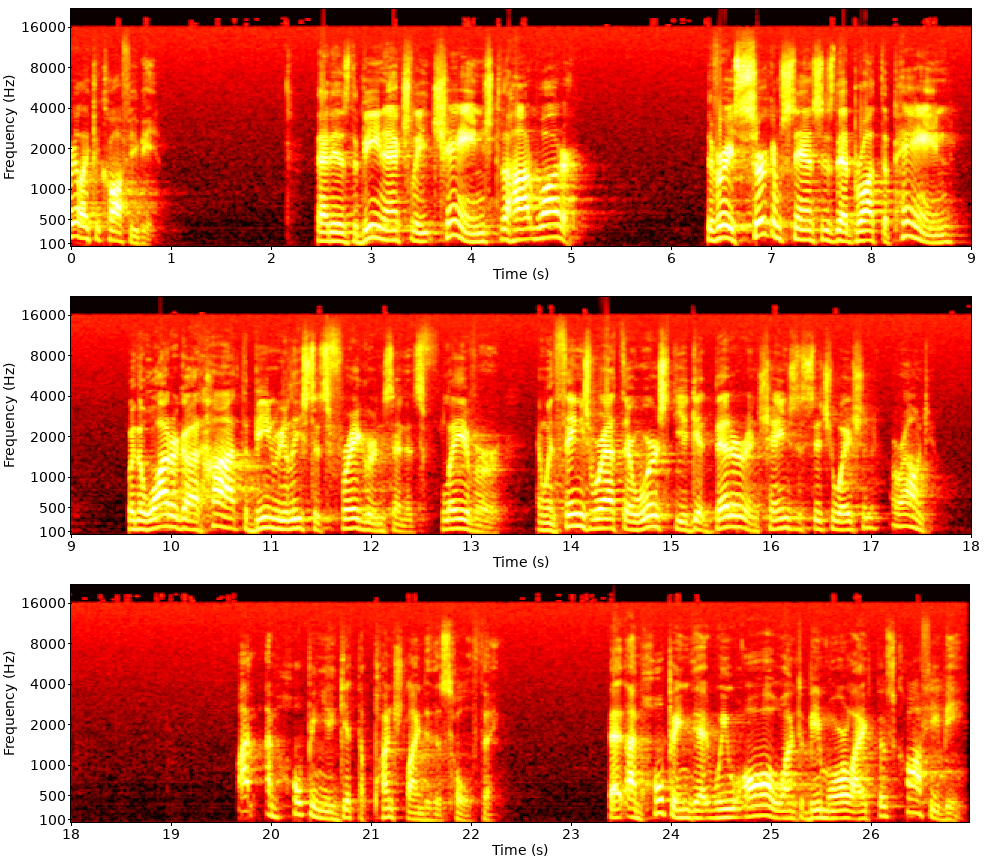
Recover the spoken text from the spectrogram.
You like the coffee bean. That is, the bean actually changed the hot water. The very circumstances that brought the pain, when the water got hot, the bean released its fragrance and its flavor. And when things were at their worst, you get better and change the situation around you. I'm hoping you get the punchline to this whole thing. That I'm hoping that we all want to be more like those coffee beans.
